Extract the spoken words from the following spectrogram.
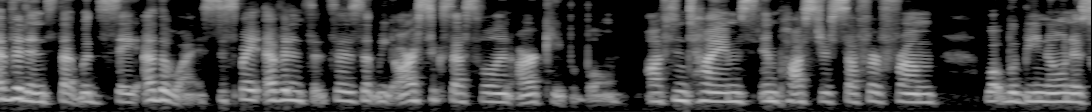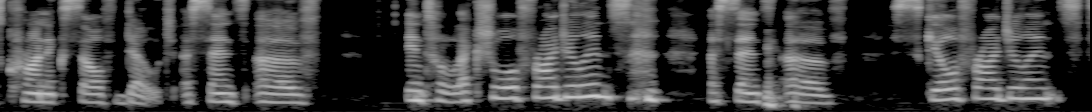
evidence that would say otherwise, despite evidence that says that we are successful and are capable. Oftentimes, imposters suffer from what would be known as chronic self doubt, a sense of intellectual fraudulence, a sense of skill fraudulence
